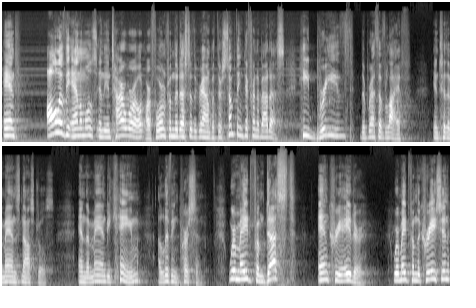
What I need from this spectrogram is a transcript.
and all of the animals in the entire world are formed from the dust of the ground, but there's something different about us. He breathed the breath of life into the man's nostrils, and the man became a living person. We're made from dust and creator. We're made from the creation,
